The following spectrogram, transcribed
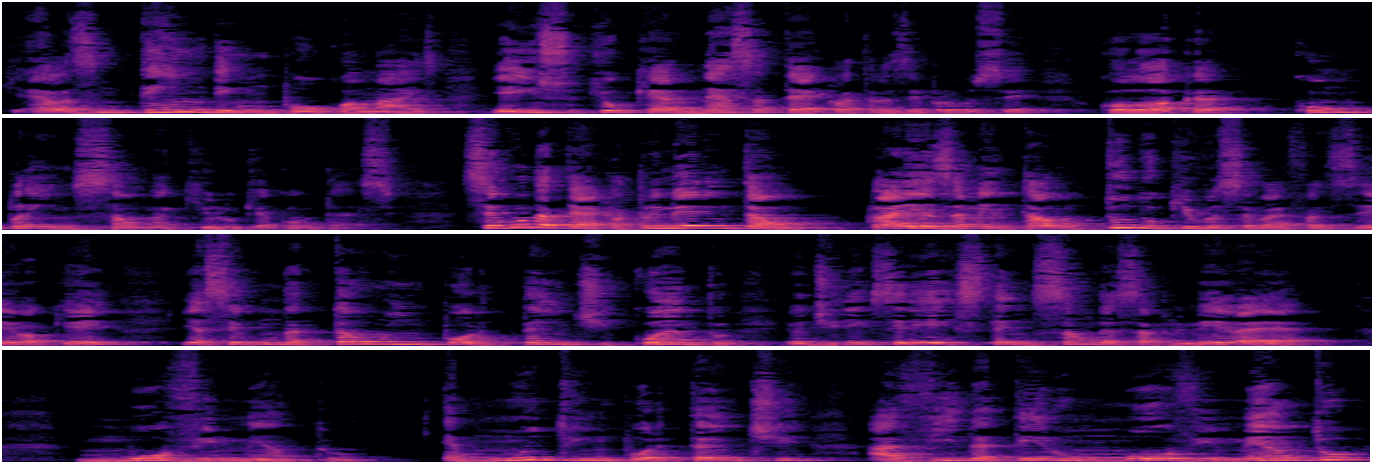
que elas entendem um pouco a mais. E é isso que eu quero nessa tecla trazer para você. Coloca compreensão naquilo que acontece. Segunda tecla, primeiro então, clareza mental em tudo o que você vai fazer, ok? E a segunda, tão importante quanto, eu diria que seria a extensão dessa primeira, é movimento. É muito importante a vida ter um movimento,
